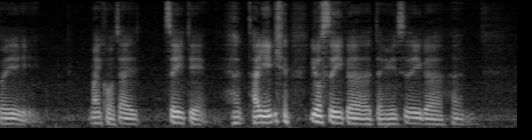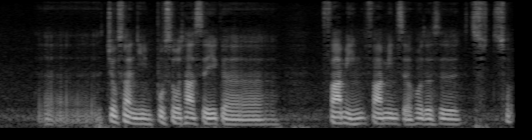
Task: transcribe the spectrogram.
所以 Michael 在这一点，他也 又是一个等于是一个很，呃，就算你不说他是一个发明发明者，或者是创。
